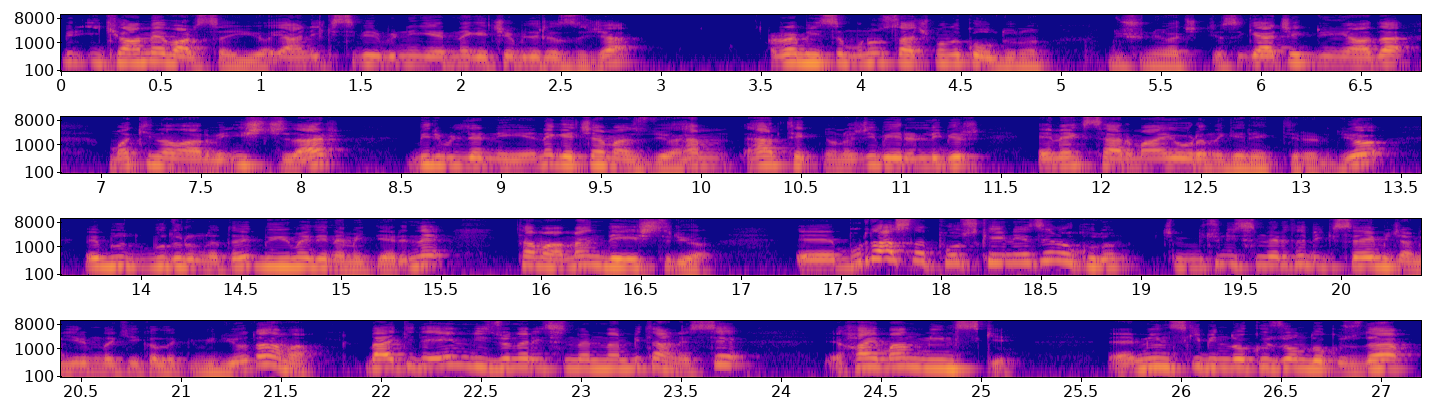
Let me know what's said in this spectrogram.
bir ikame varsayıyor. Yani ikisi birbirinin yerine geçebilir hızlıca. Robinson bunun saçmalık olduğunu düşünüyor açıkçası. Gerçek dünyada makineler ve işçiler birbirlerinin yerine geçemez diyor. Hem her teknoloji belirli bir emek sermaye oranı gerektirir diyor. Ve bu, bu durumda tabii büyüme dinamiklerini tamamen değiştiriyor. Ee, burada aslında post Keynesyen okulun, şimdi bütün isimleri tabii ki sayamayacağım 20 dakikalık videoda ama belki de en vizyoner isimlerinden bir tanesi e, Hayman Minsky. E, Minsky 1919'da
